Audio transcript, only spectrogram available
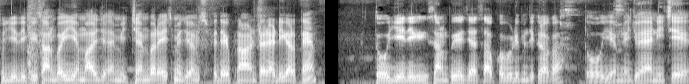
तो ये देखिए किसान भाई, ये हमारे जो है मिड चैम्बर है, इसमें जो हम सफ़ेदे प्लांट रेडी करते हैं। तो ये देखिए किसान भाई, जैसा आपको वीडियो में दिख रहा होगा तो ये हमने जो है नीचे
